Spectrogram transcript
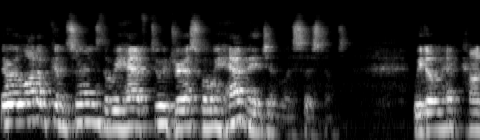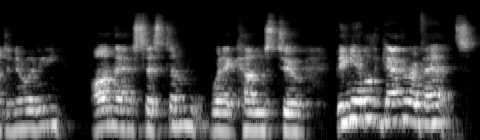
there are a lot of concerns that we have to address when we have agentless systems. We don't have continuity on that system when it comes to being able to gather events.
